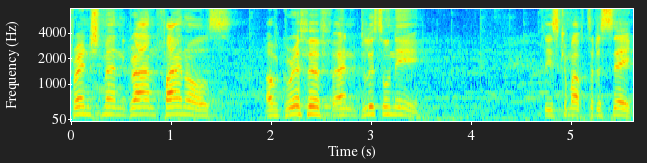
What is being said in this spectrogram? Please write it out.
Frenchman Grand Finals of Griffith and Glutonny. Please come up to the stage.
